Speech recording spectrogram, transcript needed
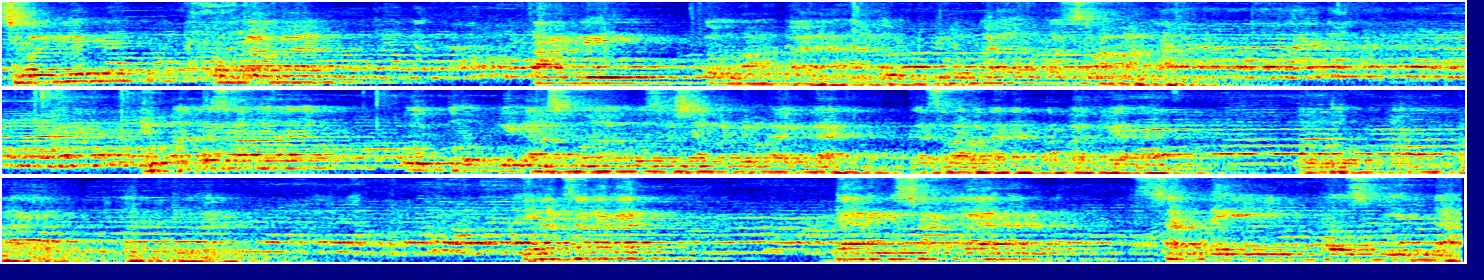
sebagai ungkapan tari teladan atau doa keselamatan. Doa keselamatan untuk kita semua khususnya mendoakan keselamatan dan kebahagiaan untuk mempelai berdua. Dilaksanakan Jagat Sakti Puspita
